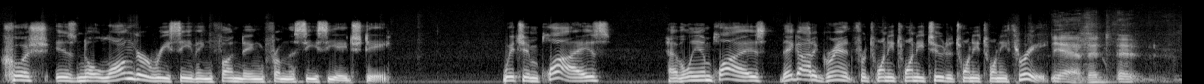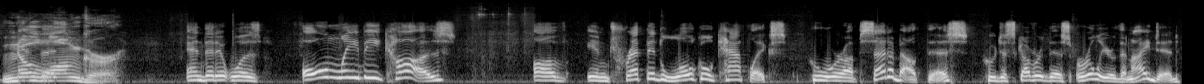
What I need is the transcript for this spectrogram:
Cush is no longer receiving funding from the CCHD, which implies, heavily implies, they got a grant for 2022 to 2023 Yeah. That uh, no And that- longer. and that it was only because of intrepid local Catholics who were upset about this, who discovered this earlier than I did,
